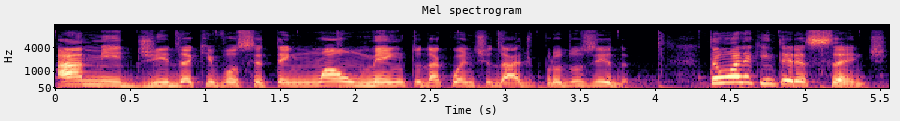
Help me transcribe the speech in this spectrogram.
à medida que você tem um aumento da quantidade produzida. Então olha que interessante,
